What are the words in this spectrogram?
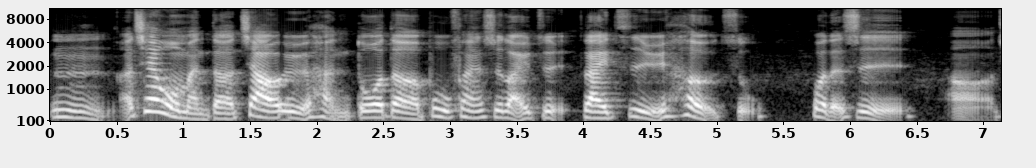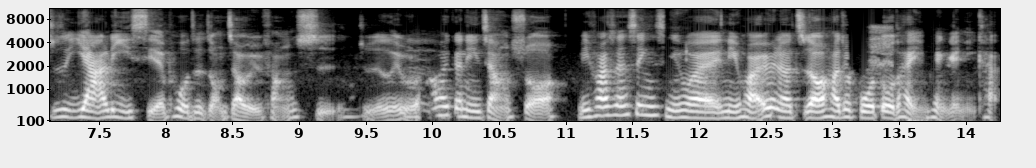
嗯，而且我们的教育很多的部分是来自来自于贺祖，或者是呃，就是压力胁迫这种教育方式，就是例如他会跟你讲说，你发生性行为，你怀孕了之后，他就播堕胎影片给你看。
